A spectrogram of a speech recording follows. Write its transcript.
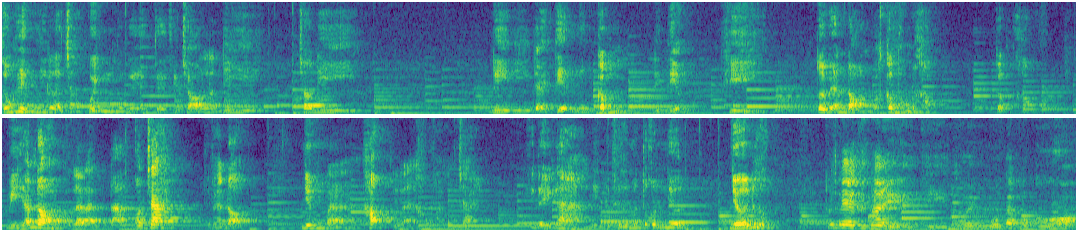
giống hệt như là trạng quỳnh với cái, cái cái trò là đi cho đi đi, đi đại tiện nhưng cấm đi tiểu. Thì tôi bị ăn đòn và cấm không được khóc. Cấm khóc. Vì ăn đòn thì là, là là con trai thì phải ăn đòn. Nhưng mà khóc thì lại không phải con trai. Thì đấy là những cái thứ mà tôi còn nhớ nhớ được. Tôi nghe thứ này thì tôi muốn đặt một câu hỏi.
